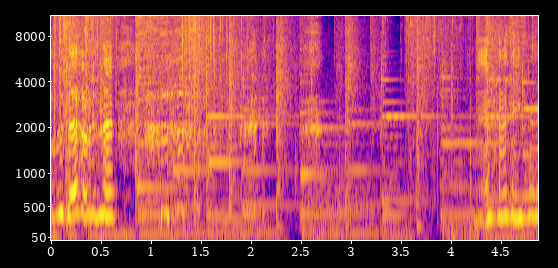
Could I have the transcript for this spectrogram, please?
危ない危ない。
